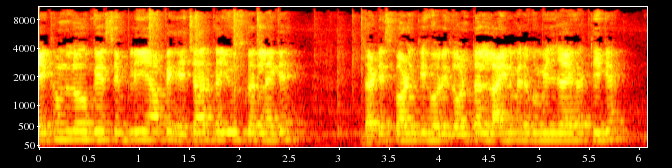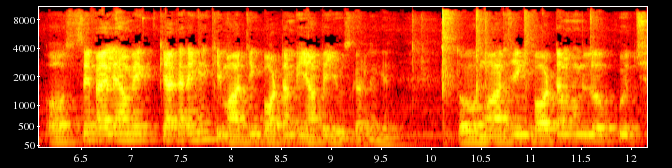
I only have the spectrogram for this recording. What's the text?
एक हम लोग सिंपली यहाँ पे एचआर का यूज़ कर लेंगे। दैट इज़ कॉल्ड की होरिजोनटल लाइन मेरे को मिल जाएगा ठीक है? और उससे पहले हम एक क्या करेंगे कि मार्जिन बॉटम भी यहाँ पे यूज़ कर लेंगे। तो मार्जिंग बॉटम हम लोग कुछ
